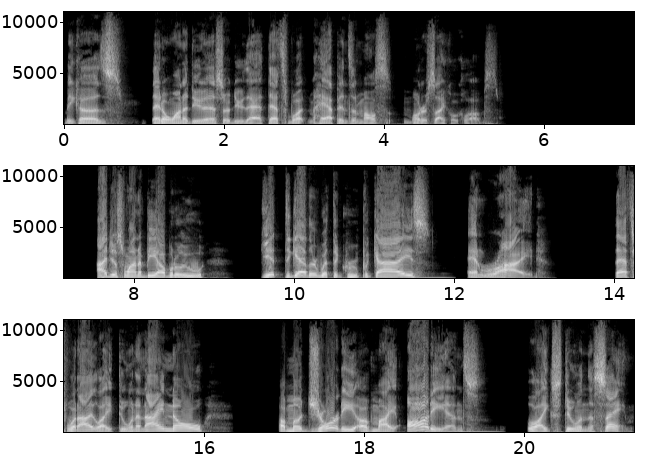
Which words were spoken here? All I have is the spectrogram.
because they don't want to do this or do that. That's what happens in most motorcycle clubs. I just want to be able to get together with a group of guys and ride. That's what I like doing. And I know a majority of my audience likes doing the same.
